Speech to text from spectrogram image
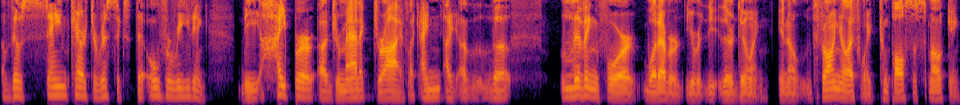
of those same characteristics the overreading, the hyper uh, dramatic drive, like I, I uh, the living for whatever you're, they're doing, you know, throwing your life away, compulsive smoking,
